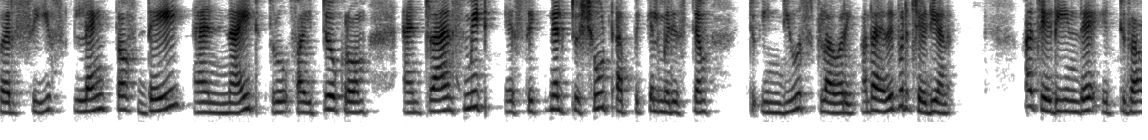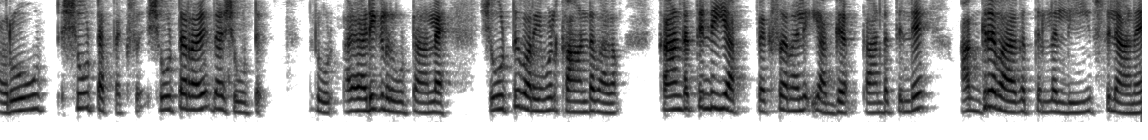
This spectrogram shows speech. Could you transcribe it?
perceives length of day and night through phytochrome and transmit a signal to shoot apical meristem to induce flowering അതായത് ഇപ്പോൾ ഒരു ചെടിയാണ്. ആ ചെടീന്റെ എറ്റുക റൂട്ട് ഷൂട്ട് അപ്പെക്സ് ഷൂട്ടർ ഇതാ ഷൂട്ട് അടികൾ റൂട്ടാണല്ലേ ഷൂട്ട് പറയുമ്പോൾ കാണ്ഡഭാഗം. കാണ്ഡത്തിന്റെ ഈ അപ്പെക്സ് പറഞ്ഞാൽ ഈ അഗ്രം. കാണ്ഡത്തിന്റെ അഗ്രഭാഗത്തുള്ള ലീവ്സിലാണ്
